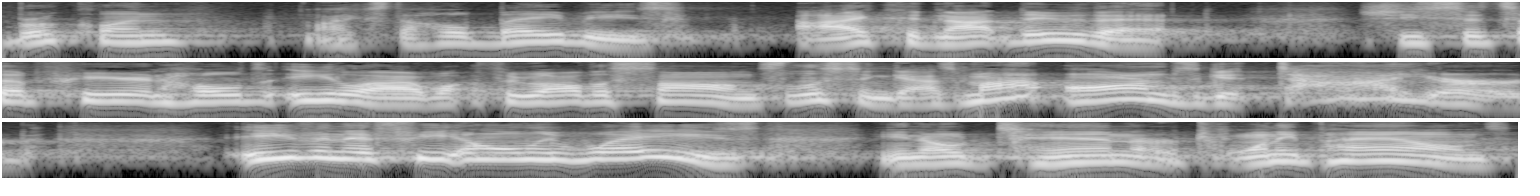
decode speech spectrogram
Brooklyn likes to hold babies. I could not do that. She sits up here and holds Eli through all the songs. Listen, guys, my arms get tired. Even if he only weighs, you know, 10 or 20 pounds,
